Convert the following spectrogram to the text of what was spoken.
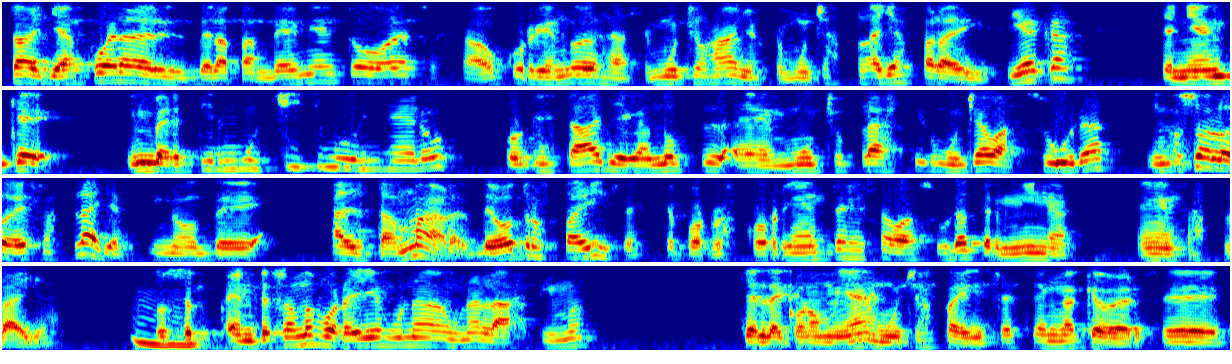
O sea, ya fuera de la pandemia y todo eso, está ocurriendo desde hace muchos años que muchas playas paradisíacas tenían que invertir muchísimo dinero porque estaba llegando eh, mucho plástico, mucha basura, y no solo de esas playas, sino de alta mar de otros países, que por las corrientes esa basura termina en esas playas. Entonces, empezando por ahí es una, una lástima que la economía de muchos países tenga que verse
